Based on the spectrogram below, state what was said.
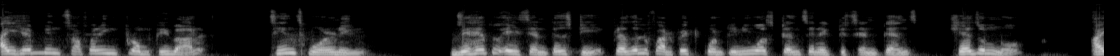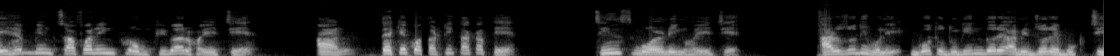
I have been suffering from fever since morning যেহেতু এই সেন্টেন্সটি প্রেজেন্ট পারফেক্ট কন্টিনিউয়াস টেন্সের একটি সেন্টেন্স সেজন্য I have been suffering from fever হয়েছে আর থেকে কথাটি তাকাতে সিন্স মর্নিং হয়েছে। আর যদি বলি, গত দুদিন ধরে আমি জ্বরে ভুগছি,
